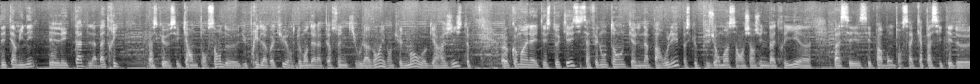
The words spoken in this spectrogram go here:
déterminer l'état de la batterie parce que c'est 40% de- du prix de la voiture. Demandez à la personne qui vous la vend éventuellement ou au garagiste euh, comment elle a été stockée, si ça fait longtemps qu'elle n'a pas roulé, parce que plusieurs mois sans recharger une batterie, euh, bah, c'est pas bon pour sa capacité de,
